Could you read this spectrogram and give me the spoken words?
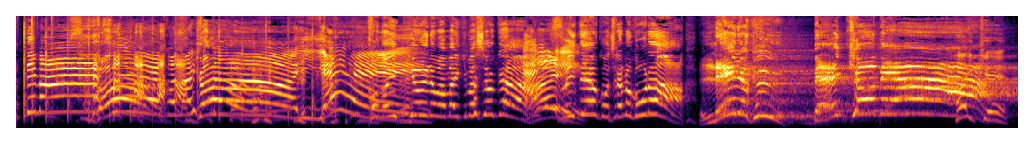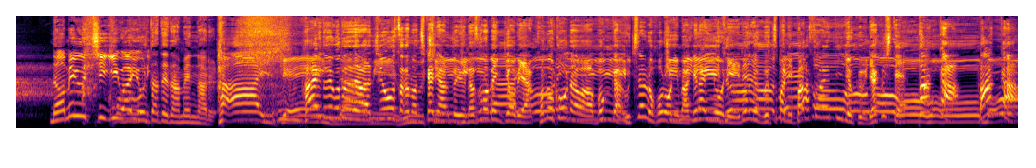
ってます。この人イエーイこの勢いのまま行きましょうか、はい。続いてはこちらのコーナー。霊力勉強部屋波打ち際より。歌でダメになる。はいということでラジオ大阪の地下にあるという謎の勉強部屋。このコーナーは僕が内なるフォローに負けないように霊力つまりパーソナリティ力略してパッカパッカ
